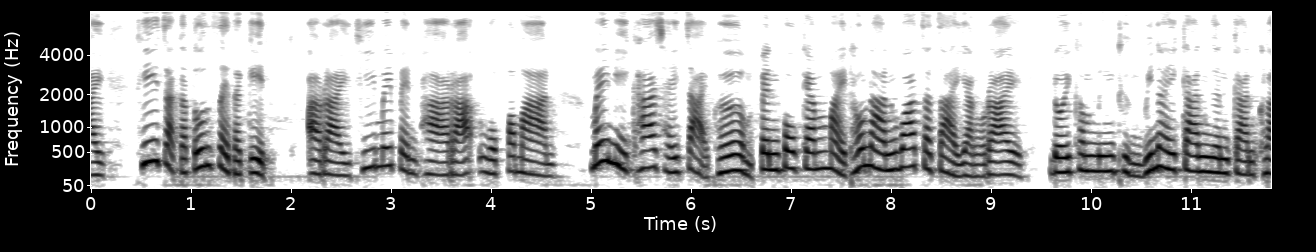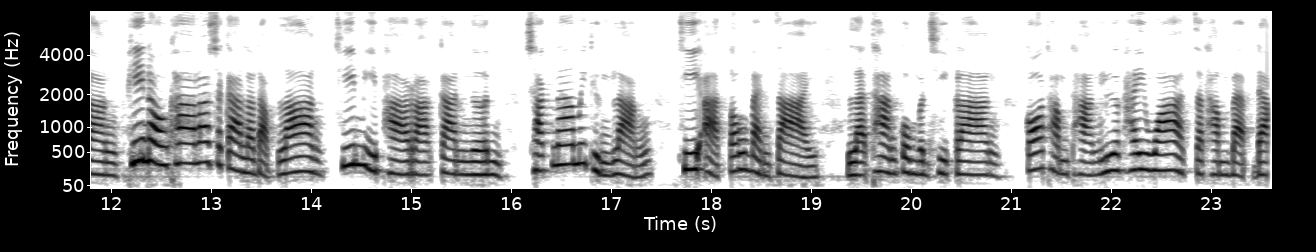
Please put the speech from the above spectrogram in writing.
าย ที่จะกระตุ้นเศรษฐกิจอะไรที่ไม่เป็นภาระงบประมาณ ไม่มีค่าใช้จ่ายเพิ่ม เป็นโปรแกรมใหม่เท่านั้นว่าจะจ่ายอย่างไร โดยคำนึงถึงวินัยการเงินการคลัง พี่น้องข้าราชการระดับล่างที่มีภาระการเงิน ชักหน้าไม่ถึงหลังที่อาจต้องแบ่งจ่าย และทางกรมบัญชีกลาง ก็ทำทางเลือกให้ว่าจะทำแบบใด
